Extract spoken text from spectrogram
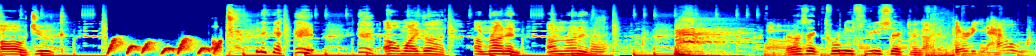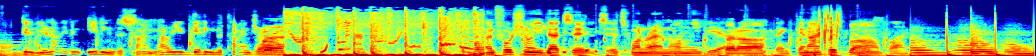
Oh, juke. oh my god. I'm running. I'm running. That was like 23 I seconds. got it. 30. How? Dude, you're not even eating this time. How are you getting the times wrong? Unfortunately, that's it. It's, it's one round only. Yeah, but, uh, thank can I fist It was bump? fun.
